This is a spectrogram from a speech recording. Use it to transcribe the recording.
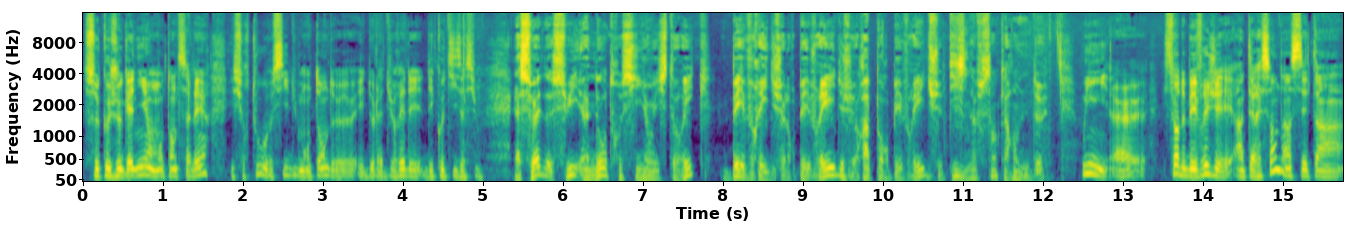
ce que je gagnais en montant de salaire et surtout aussi du montant de, et de la durée des, des cotisations. La Suède suit un autre sillon historique, Beveridge. Alors Beveridge, rapport Beveridge, 1942. Oui, euh, l'histoire de Beveridge est intéressante. Hein. C'est un,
